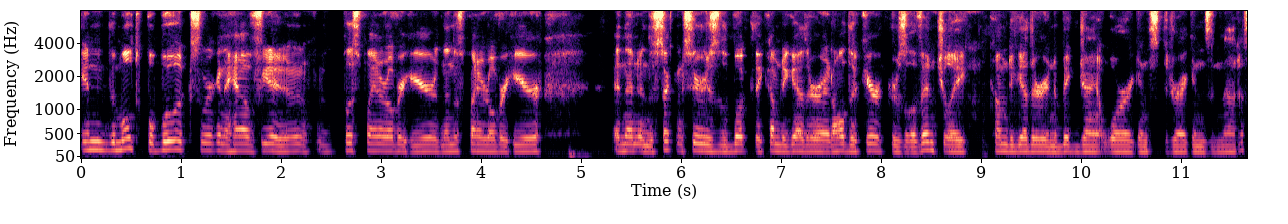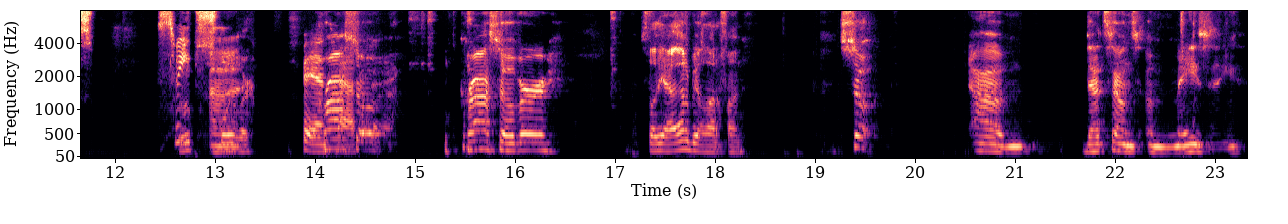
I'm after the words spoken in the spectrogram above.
in the multiple books, we're going to have you know, this planet over here, and then this planet over here, and then in the second series of the book, they come together, and all the characters will eventually come together in a big giant war against the dragons and Natus. sweet. Oops, spoiler. Fantastic. Crossover. Crossover. so yeah, that'll be a lot of fun. So, um, that sounds amazing.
